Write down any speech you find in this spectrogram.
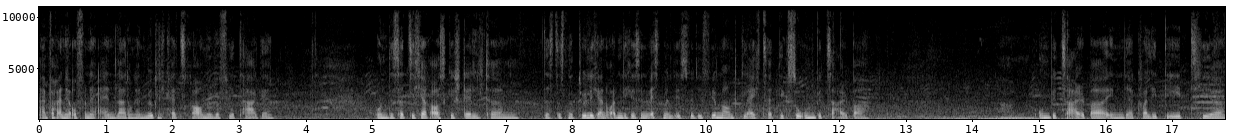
Einfach eine offene Einladung, ein Möglichkeitsraum über vier Tage. Und es hat sich herausgestellt, ähm, dass das natürlich ein ordentliches Investment ist für die Firma und gleichzeitig so unbezahlbar. Unbezahlbar in der Qualität hier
